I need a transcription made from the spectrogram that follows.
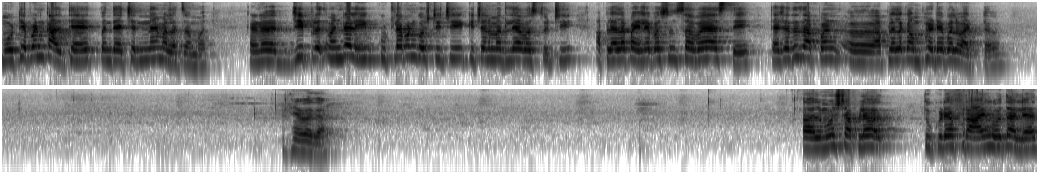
मोठे पण कालथे आहेत पण त्याच्याने नाही मला जमत. कारण जी प्र मंडळी कुठल्या पण गोष्टीची किचनमधल्या वस्तूची आपल्याला पहिल्यापासून सवय असते त्याच्यातच आपण आपल्याला कम्फर्टेबल वाटतं. हे बघा. ऑलमोस्ट आपल्या तुकड्या फ्राय होत आल्यात.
